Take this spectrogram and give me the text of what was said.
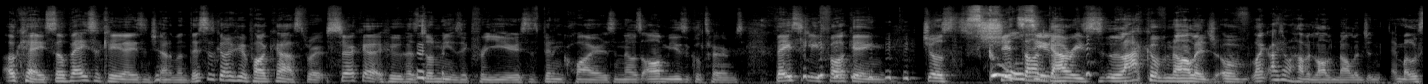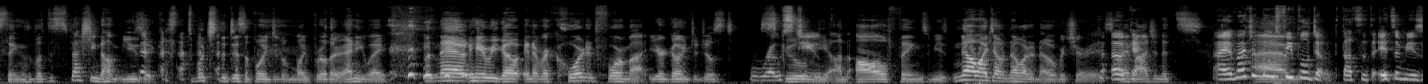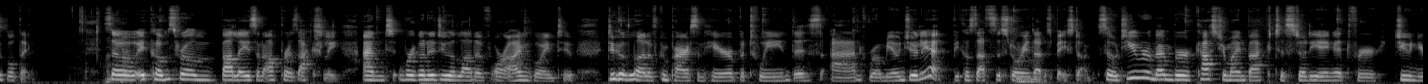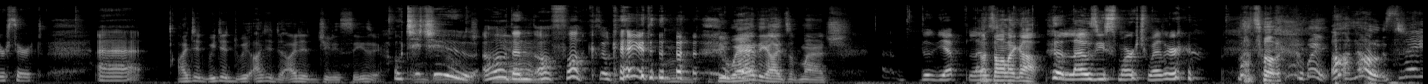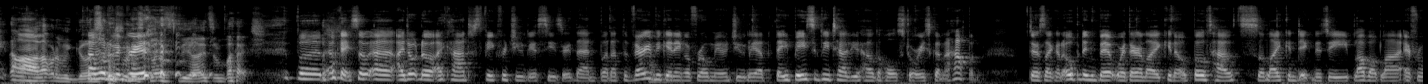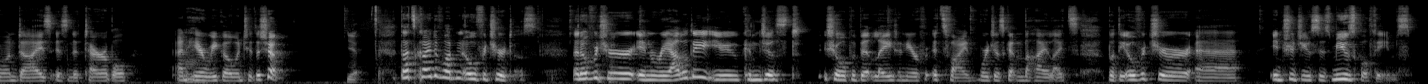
Okay, so basically, ladies and gentlemen, this is going to be a podcast where Sorcha, who has done music for years, has been in choirs and knows all musical terms, basically fucking just Schools shits on you. Gary's lack of knowledge of, like, I don't have a lot of knowledge in, most things, but especially not music, much the disappointed of my brother anyway. But now, here we go, in a recorded format, you're going to just Roast school you. me on all things music. No, I don't know what an overture is. I imagine it's. I imagine most Um, people don't. That's the th- it's a musical thing. So it comes from ballets and operas actually, and we're going to do a lot of, or I'm going to do a lot of comparison here between this and Romeo and Juliet because that's the story that it's based on. So do you remember? Cast your mind back to studying it for junior cert. Uh, I did, we did, we, I did, I did Julius Caesar. oh, did you? Oh, then oh fuck. Okay. Beware the Ides of March. The- yep. That's all I got. lousy smart weather. That's all. Wait. Oh no, it's today. Oh, that would have been good. That would have been great. Close to the Ides of March. But okay, so uh, I don't know, I can't speak for Julius Caesar then, but at the very beginning of Romeo and Juliet, they basically tell you how the whole story is going to happen. There's like an opening bit where they're like, you know, both houses alike in dignity, blah blah blah, everyone dies, isn't it terrible? And here we go into the show. Yeah. That's kind of what an overture does. An overture in reality, you can just show up a bit late and you're it's fine. We're just getting the highlights. But the overture uh, introduces musical themes.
